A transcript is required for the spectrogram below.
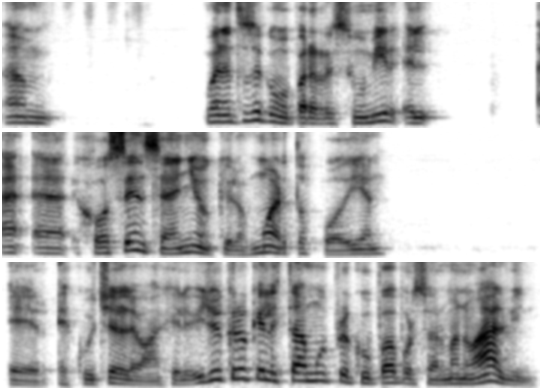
bueno, entonces como para resumir, el, José enseñó que los muertos podían Er, escuchar el Evangelio. Y yo creo que él estaba muy preocupado por su hermano Alvin,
